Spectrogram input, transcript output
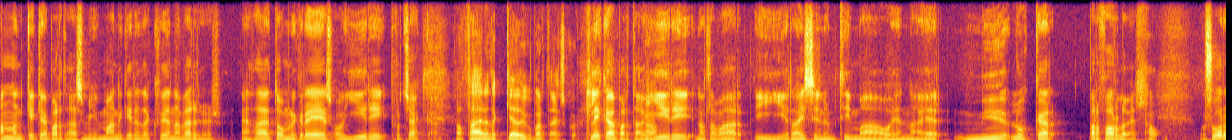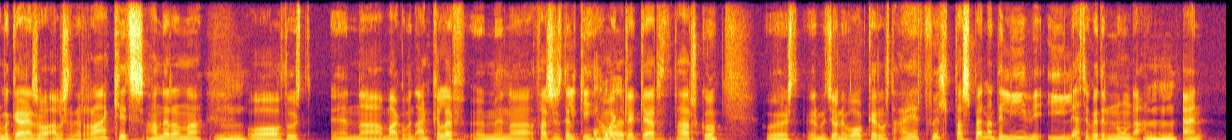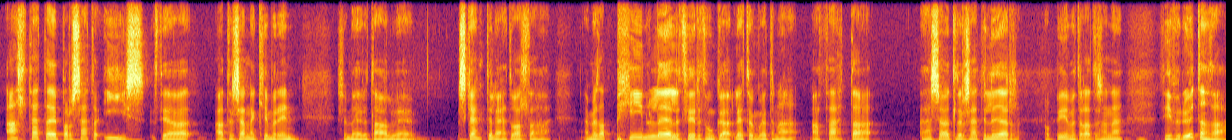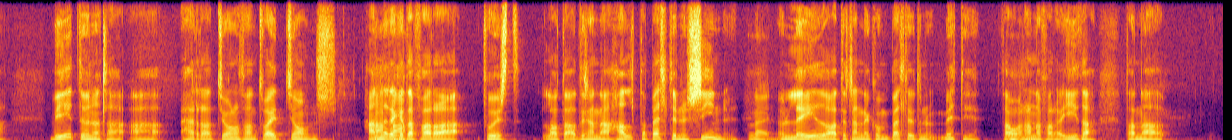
annan geggjabardaða sem ég man ekki reynda hvena verður en það er Dominic Reyes og Jiri Projeka já það er þetta geðu ykkur bara það sko klikkaðabardaða, Já. Jiri náttúrulega var í ræsinum tíma og hérna er mjög lukkar bara fárlega vel Já. og svo erum við gæðins á Alexander Rakic hann er hana Mhm. og þú veist hérna Magomed Ankalev um hérna þar síðust helgi, hann var geggjar þar sko veist, við erum með Johnny Walker veist, það er fullt af spennandi lífi í letakvætinu núna Mhm. en allt þetta er bara sett á ís því að Adesanya kemur inn sem er þetta alveg skemmtilegt og allt það en með þetta pínulegilegt fyrir þunga lettangvættina að þetta, þessi öll eru sett í liðar og býðum þetta Adesanya því fyrir utan það vitum við náttúrulega að herra Jonathan Dwight Jones hann er Aha. ekkert að fara, þú veist láta Adesanya halda beltinu sínu nei um leið og Adesanya komið beltið utan um mitti þá var Mhm. hann að fara í það þannig að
